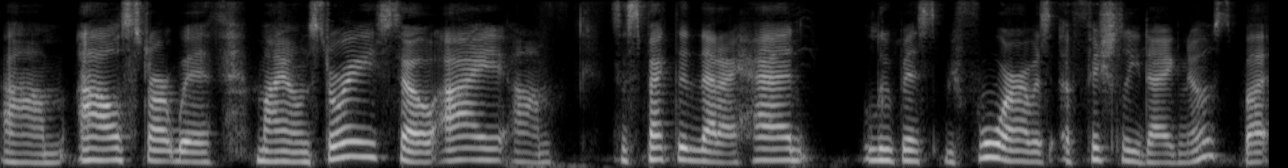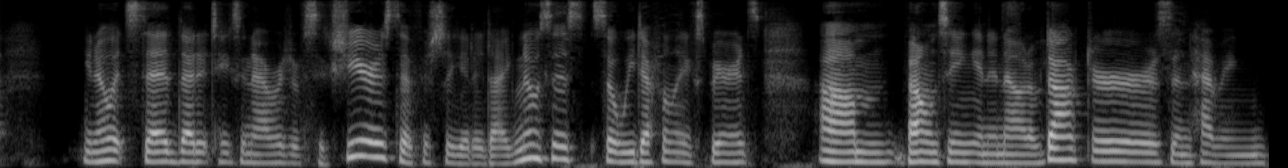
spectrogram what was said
Um, I'll start with my own story. So I um, suspected that I had lupus before I was officially diagnosed, but you know, it's said that it takes an average of six years to officially get a diagnosis. So we definitely experienced um, bouncing in and out of doctors and having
